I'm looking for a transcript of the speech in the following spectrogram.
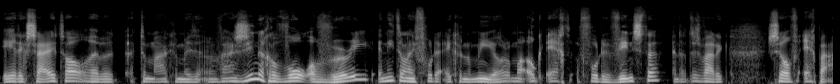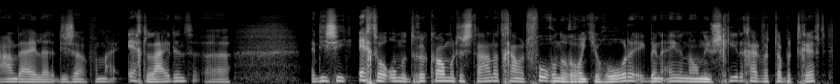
Erik zei het al, we hebben te maken met een waanzinnige wall of worry. En niet alleen voor de economie hoor, maar ook echt voor de winsten. En dat is waar ik zelf echt bij aandelen, die zijn voor mij echt leidend. Eh, en die zie ik echt wel onder druk komen te staan. Dat gaan we het volgende rondje horen. Ik ben een en al nieuwsgierigheid wat dat betreft.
